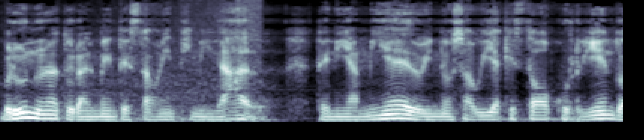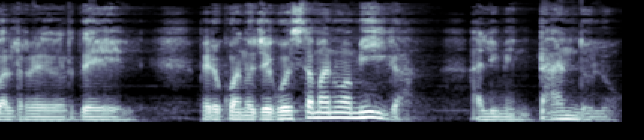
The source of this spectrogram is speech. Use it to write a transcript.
Bruno naturalmente estaba intimidado, tenía miedo y no sabía qué estaba ocurriendo alrededor de él, pero cuando llegó esta mano amiga, alimentándolo,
